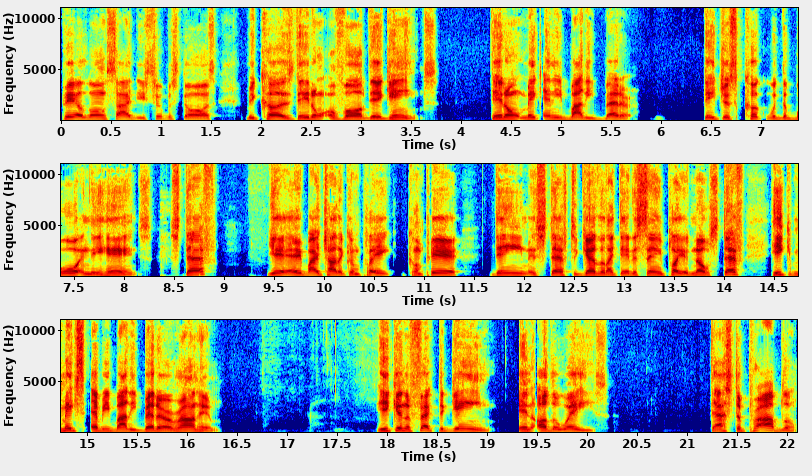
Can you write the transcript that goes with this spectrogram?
pair alongside these superstars because they don't evolve their games. They don't make anybody better. They just cook with the ball in their hands. Steph, yeah, everybody try to compare compare Dame and Steph together like they're the same player. No, Steph, he makes everybody better around him. He can affect the game in other ways. That's the problem.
